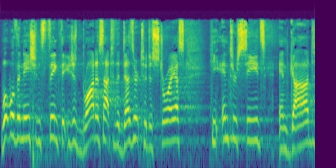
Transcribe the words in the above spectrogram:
What will the nations think that you just brought us out to the desert to destroy us? He intercedes and God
